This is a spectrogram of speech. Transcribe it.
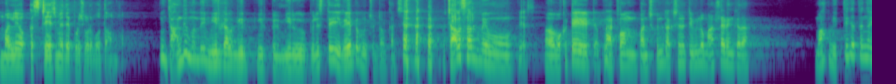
మళ్ళీ ఒక స్టేజ్ మీద ఎప్పుడు చూడబోతాము దాందే ముందు మీరు కల మీరు మీరు మీరు పిలిస్తే రేపే కూర్చుంటాం కానీ చాలాసార్లు మేము ఒకటే ప్లాట్ఫామ్ పంచుకుని రక్షణ టీవీలో మాట్లాడాం కదా. మాకు వ్యక్తిగతంగా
